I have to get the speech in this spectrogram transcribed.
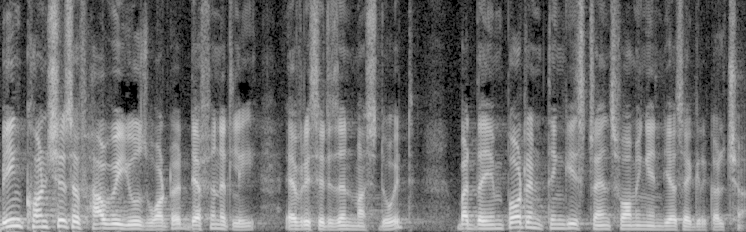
being conscious of how we use water, definitely every citizen must do it. But the important thing is transforming India's agriculture.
